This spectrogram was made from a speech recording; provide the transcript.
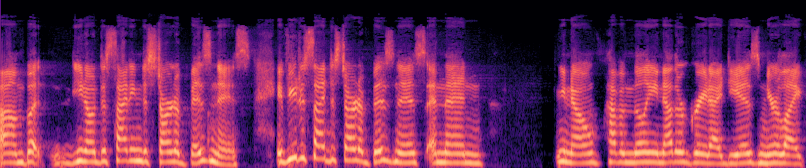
um, but you know deciding to start a business. If you decide to start a business and then you know have a million other great ideas and you're like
